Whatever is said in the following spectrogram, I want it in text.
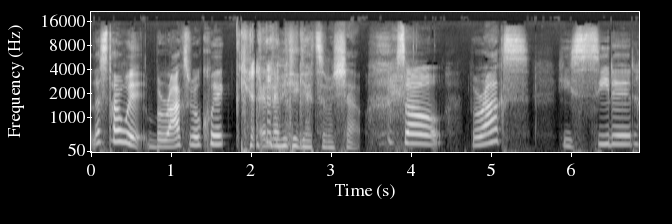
let's start with Barack's real quick, and then we could get to Michelle. So Barack's he's seated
